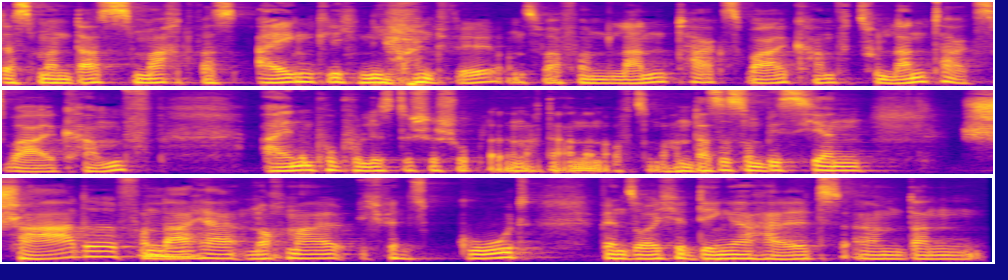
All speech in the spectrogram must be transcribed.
dass man das macht, was eigentlich niemand will, und zwar von Landtagswahlkampf zu Landtagswahlkampf eine populistische Schublade nach der anderen aufzumachen. Das ist so ein bisschen schade. Von mhm. daher nochmal, ich finde es gut, wenn solche Dinge halt ähm, dann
